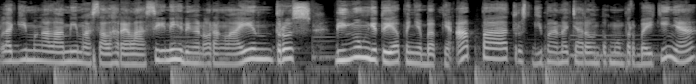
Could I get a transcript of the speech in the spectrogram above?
lagi mengalami masalah relasi nih dengan orang lain, terus bingung gitu ya penyebabnya apa, terus gimana cara untuk memperbaikinya,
